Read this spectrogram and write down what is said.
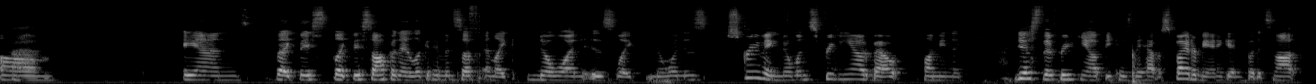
Um, and like they like they stop and they look at him and stuff and like no one is like no one is screaming no one's freaking out about i mean like yes they're freaking out because they have a spider-man again but it's not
